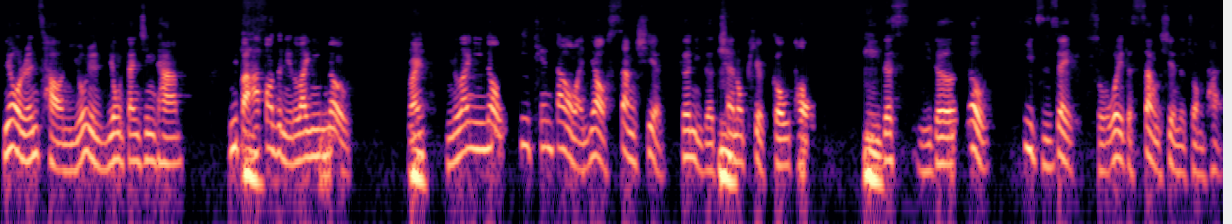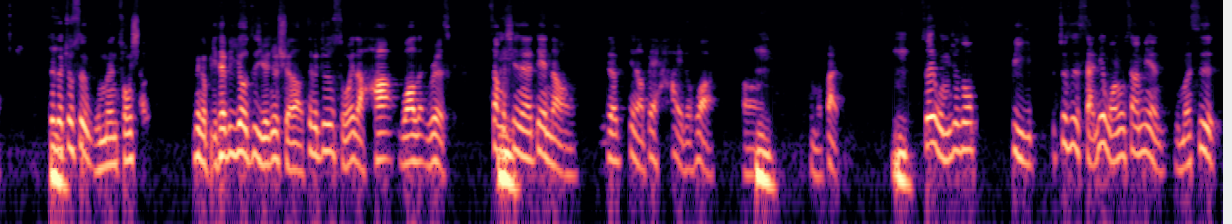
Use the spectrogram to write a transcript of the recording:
没有人炒，你永远不用担心它。你把它放在你的 Lightning Node，right？你的 Lightning Node 一天到晚要上线跟你的 Channel Peer 沟通，你的你的 Node 一直在所谓的上线的状态，这个就是我们从小那个比特币幼稚园就学到，这个就是所谓的 Hot Wallet Risk。上线的电脑，你的电脑被害的话，啊，怎么办？嗯，所以我们就说，比就是闪电网络上面，我们是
